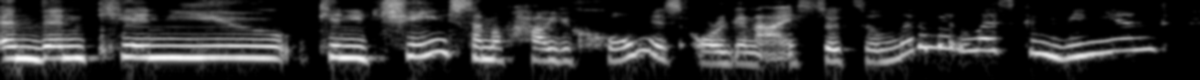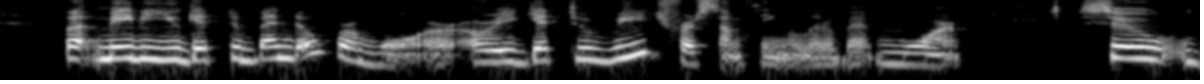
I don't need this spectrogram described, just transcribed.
and then can you can you change some of how your home is organized? So it's a little bit less convenient but maybe you get to bend over more or you get to reach for something a little bit more. So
